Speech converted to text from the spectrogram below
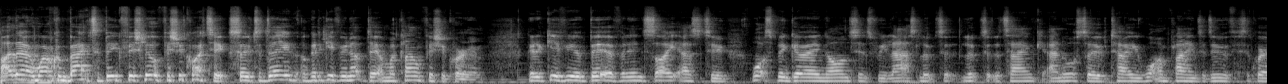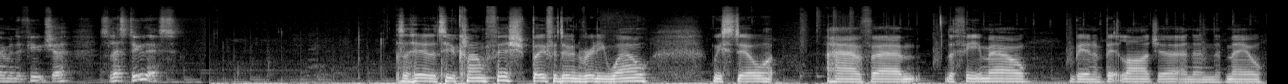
Hi there and welcome back to Big Fish Little Fish Aquatics. So today I'm going to give you an update on my clownfish aquarium. I'm going to give you a bit of an insight as to what's been going on since we last looked at looked at the tank and also tell you what I'm planning to do with this aquarium in the future. So let's do this. So here are the two clownfish, both are doing really well. We still have um, the female being a bit larger and then the male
